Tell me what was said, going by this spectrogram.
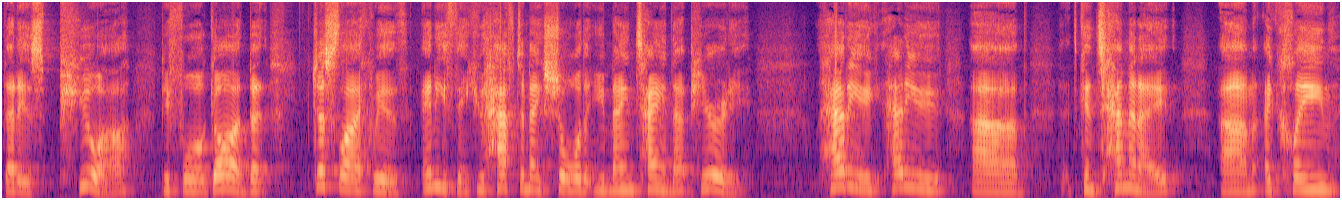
that is pure before God. But just like with anything, you have to make sure that you maintain that purity. How do you, how do you uh, contaminate um, a clean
